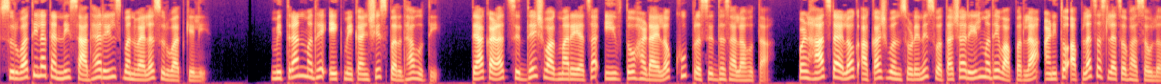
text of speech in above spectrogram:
सुरुवातीला त्यांनी साध्या रील्स बनवायला सुरुवात केली. मित्रांमध्ये एकमेकांशी स्पर्धा होती. त्या काळात सिद्धेश वाघमारे याचा ईव तो हा डायलॉग खूप प्रसिद्ध झाला होता. पण हाच डायलॉग आकाश बनसोडेने स्वतःच्या रीलमध्ये वापरला आणि तो आपलाच असल्याचं भासवलं.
